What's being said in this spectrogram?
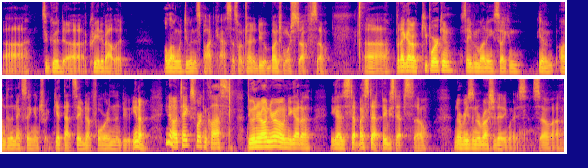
Uh, it's a good uh, creative outlet along with doing this podcast. That's why I'm trying to do a bunch more stuff. So, uh, but I got to keep working, saving money so I can, you know, on to the next thing and tr- get that saved up for and then do, you know, you know, it takes working class doing it on your own. You gotta, you gotta step by step, baby steps. So no reason to rush it anyways. So, uh,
